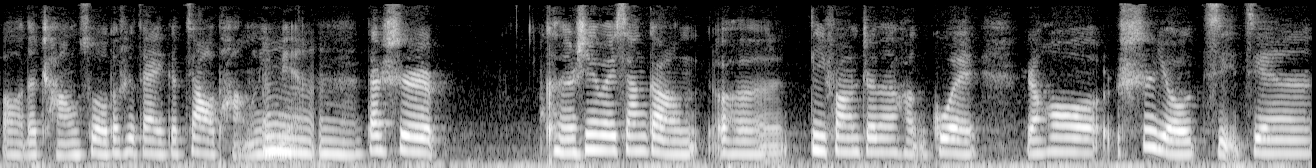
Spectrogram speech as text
呃的场所都是在一个教堂里面，嗯嗯，但是可能是因为香港呃地方真的很贵，然后是有几间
